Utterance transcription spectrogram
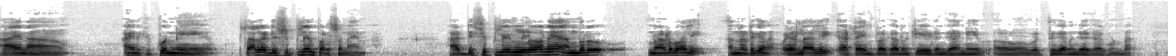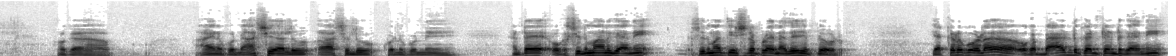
ఆయన ఆయనకి కొన్ని చాలా డిసిప్లిన్ పర్సన్ ఆయన. ఆ డిసిప్లిన్లోనే అందరూ నడవాలి అన్నట్టుగా వెళ్ళాలి ఆ టైం ప్రకారం చేయడం కానీ వ్యక్తిగతంగా కాకుండా ఒక ఆయన కొన్ని ఆశయాలు ఆశలు కొన్ని కొన్ని అంటే ఒక సినిమాను కానీ సినిమా తీసేటప్పుడు ఆయన అదే చెప్పేవాడు. ఎక్కడ కూడా ఒక బ్యాడ్ కంటెంట్ కానీ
